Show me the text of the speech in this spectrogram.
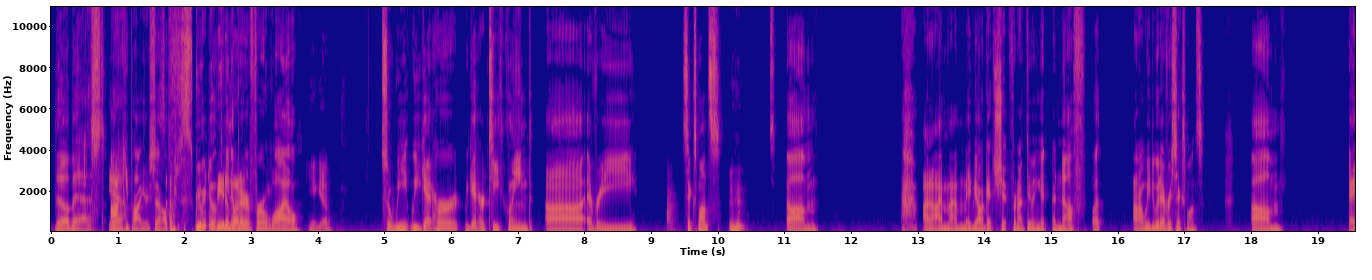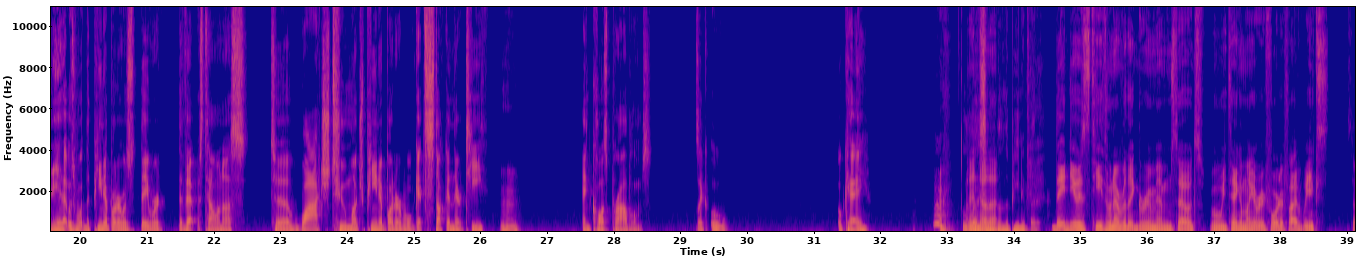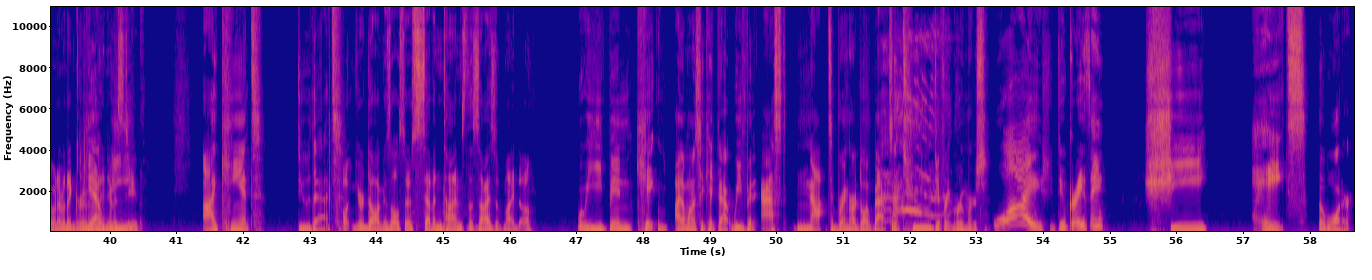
The best. Yeah. Occupy yourself. So we scoop were doing peanut peanut, butter. butter. for a while. Here you go. So we we get her we get her teeth cleaned uh every six months. Mhm. Um, I, I'm uh, maybe I'll get shit for not doing it enough, but I don't know. We do it every six months. Um, and yeah, that was what the peanut butter was. They were the vet was telling us to watch too much peanut butter will get stuck in their teeth Mm-hmm. and cause problems. It's like, ooh, okay. Hmm. I didn't know that. on the peanut butter. They do his teeth whenever they groom him, so it's we take him like every four to five weeks. So whenever they groom Yeah, him, they do his we- teeth. I can't do that. Oh, Your dog is also seven times the size of my dog. We've been kicked. I don't want to say kicked out. We've been asked not to bring our dog back to two different groomers. Why? She too crazy? She hates the water.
